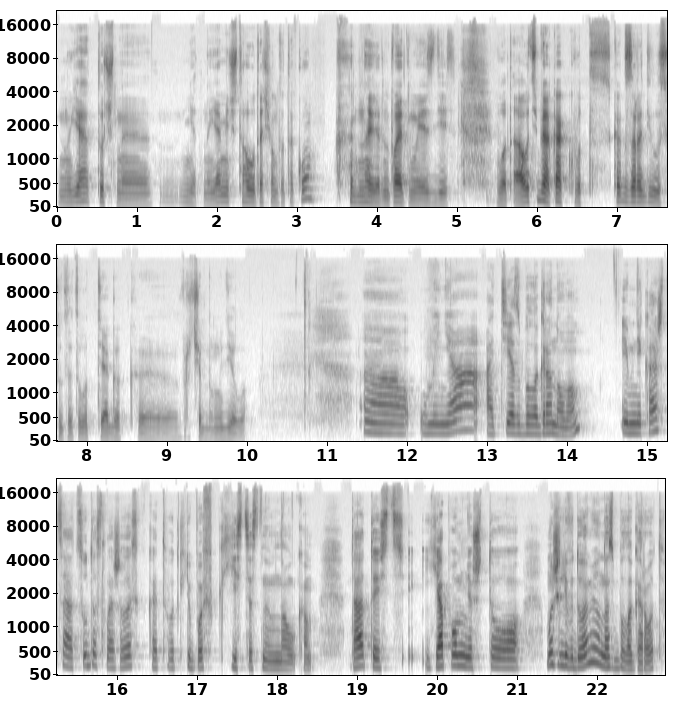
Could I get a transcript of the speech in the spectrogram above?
ну, я точно... Нет, но я мечтал вот о чем-то таком, наверное, поэтому я здесь. Вот. А у тебя как, вот, как зародилась вот эта вот тяга к э, врачебному делу? Uh, у меня отец был агрономом, и мне кажется, отсюда сложилась какая-то вот любовь к естественным наукам. Да, то есть я помню, что мы жили в доме, у нас был огород.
